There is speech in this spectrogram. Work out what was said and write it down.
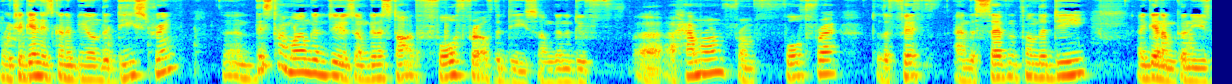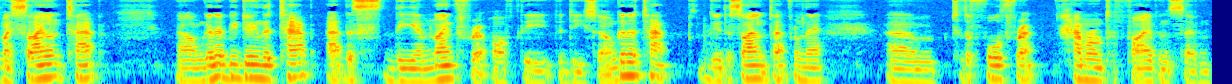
which again is going to be on the D string. And this time what I'm going to do is I'm going to start at the 4th fret of the D. So I'm going to do uh, a hammer on from 4th fret to the 5th and the 7th on the D. Again, I'm going to use my silent tap. Now I'm going to be doing the tap at the, the um, 9th fret of the, the D. So I'm going to tap, do the silent tap from there um, to the 4th fret, hammer on to 5 and 7.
